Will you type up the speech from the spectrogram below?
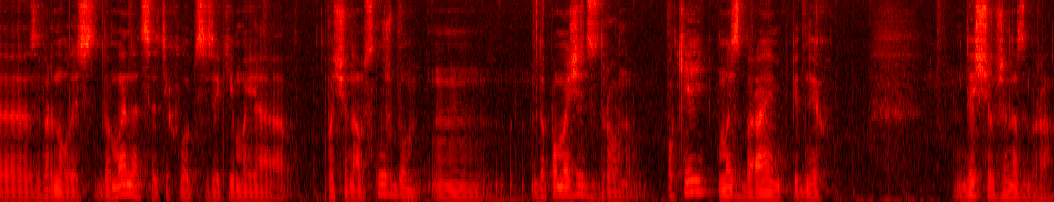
е, звернулись до мене. Це ті хлопці, з якими я починав службу. Допоможіть з дроном. Окей, ми збираємо під них. Дещо вже назбирали.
